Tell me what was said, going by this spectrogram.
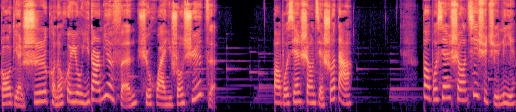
糕点师可能会用一袋面粉去换一双靴子。鲍勃先生解说道。鲍勃先生继续举例。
